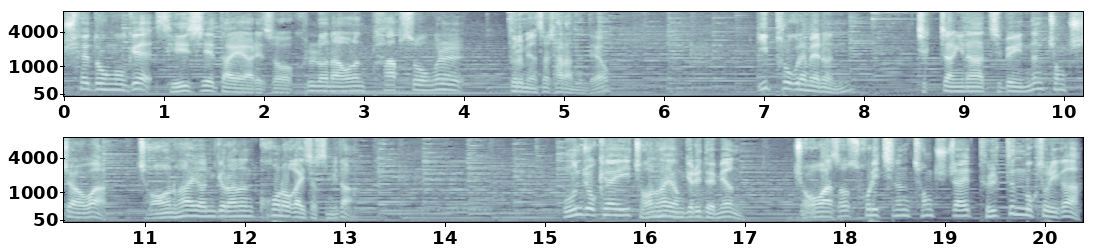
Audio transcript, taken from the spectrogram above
최동욱의 3시의 다이 아래서 흘러나오는 팝송을 들으면서 자랐는데요. 이 프로그램에는 직장이나 집에 있는 청취자와 전화 연결하는 코너가 있었습니다. 운 좋게 이 전화 연결이 되면 좋아서 소리치는 청취자의 들뜬 목소리가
